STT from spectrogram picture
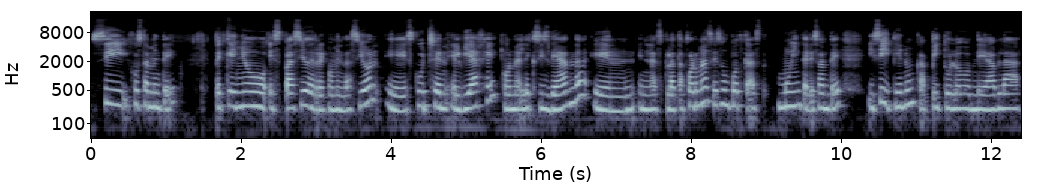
Sí, justamente. Pequeño espacio de recomendación. Eh, escuchen El viaje con Alexis de Anda en, en las plataformas. Es un podcast muy interesante y sí, tiene un capítulo donde habla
